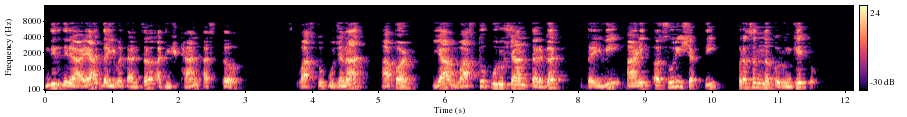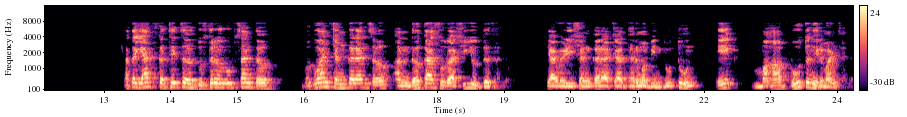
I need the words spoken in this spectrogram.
निरनिराळ्या दैवतांचं अधिष्ठान असतं. वास्तुपूजनात आपण या वास्तुपुरुषांतर्गत दैवी आणि असुरी शक्ती प्रसन्न करून घेतो. आता याच कथेचं दुसरं रूप सांगतं भगवान शंकरांचं अंधकासुराशी युद्ध झालं. त्यावेळी शंकराच्या धर्मबिंदूतून एक महाभूत निर्माण झालं.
